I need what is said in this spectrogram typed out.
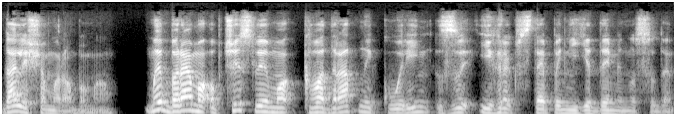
Далі що ми робимо? Ми беремо, обчислюємо квадратний корінь з y в степені єд-1.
